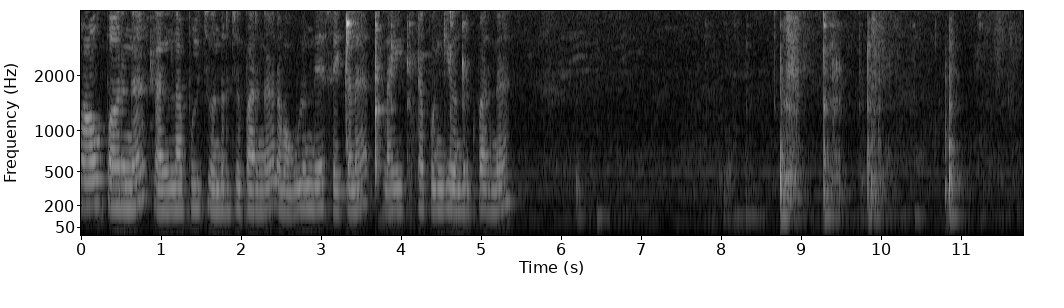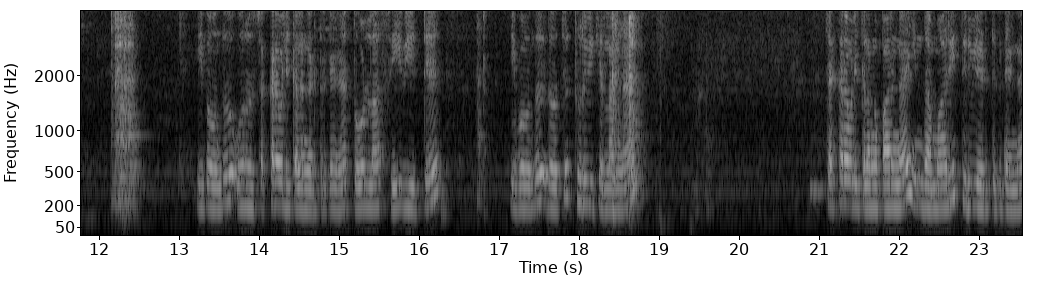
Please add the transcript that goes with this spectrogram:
மாவு பாருங்கள் நல்லா புளிச்சு வந்துருச்சு பாருங்கள் நம்ம உளுந்தே சேர்க்கலை. லைட்டாக பொங்கி வந்திருக்கு பாருங்கள் இப்போ வந்து ஒரு சக்கரவள்ளி கிழங்கு எடுத்துருக்கேங்க. தோல்லாம் சீவிட்டு இப்போ வந்து இதை வச்சு துருவிக்கிடலாங்க சக்கரவள்ளி கிழங்க பாருங்கள் இந்த மாதிரி திருவி எடுத்துக்கிட்டேங்க.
